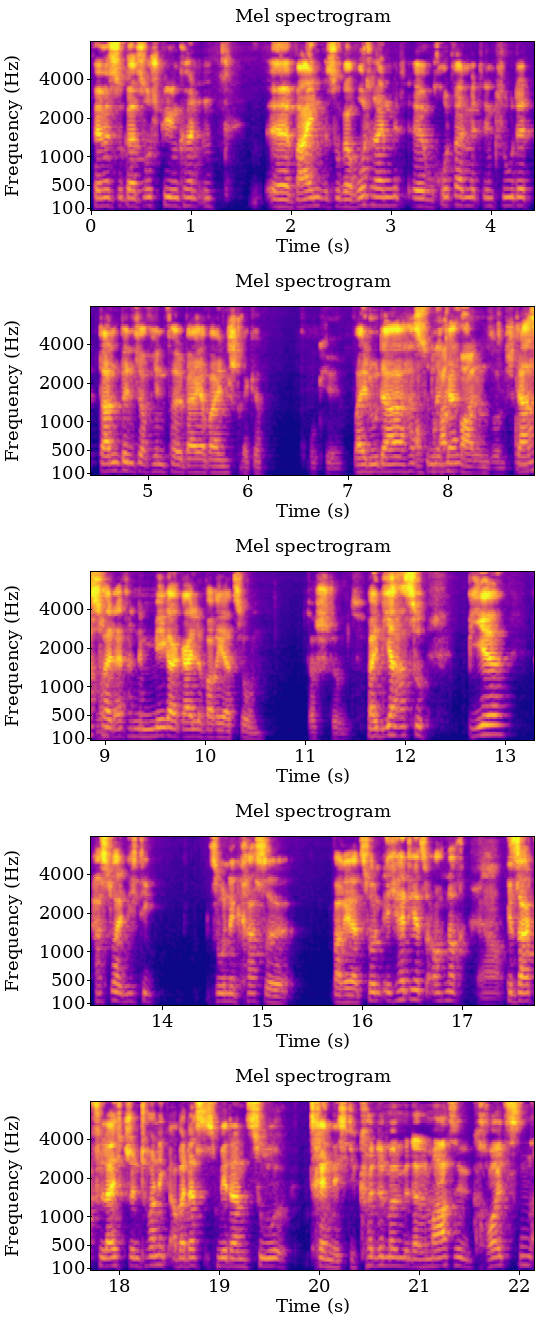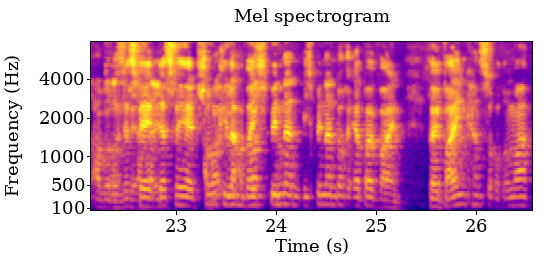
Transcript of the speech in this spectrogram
wenn wir es sogar so spielen könnten, äh, Wein ist sogar Rotwein mit, äh, Rotwein mit included, dann bin ich auf jeden Fall bei der Weinstrecke. Okay. Weil du da hast Auch du eine ganz, Brandwein und so Scheiß, da hast du ne? halt einfach eine mega geile Variation. Das stimmt. Bei Bier hast du, Bier hast du halt nicht die, so eine krasse Variation. Ich hätte jetzt auch noch Ja. gesagt, vielleicht Gin Tonic, aber das ist mir dann zu trendig. Die könnte man mit einer Mate kreuzen, aber Aber das, das wäre wäre halt, wär jetzt schon aber killer, aber ich bin, dann, ich bin dann doch eher bei Wein. Bei Wein kannst du auch immer,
